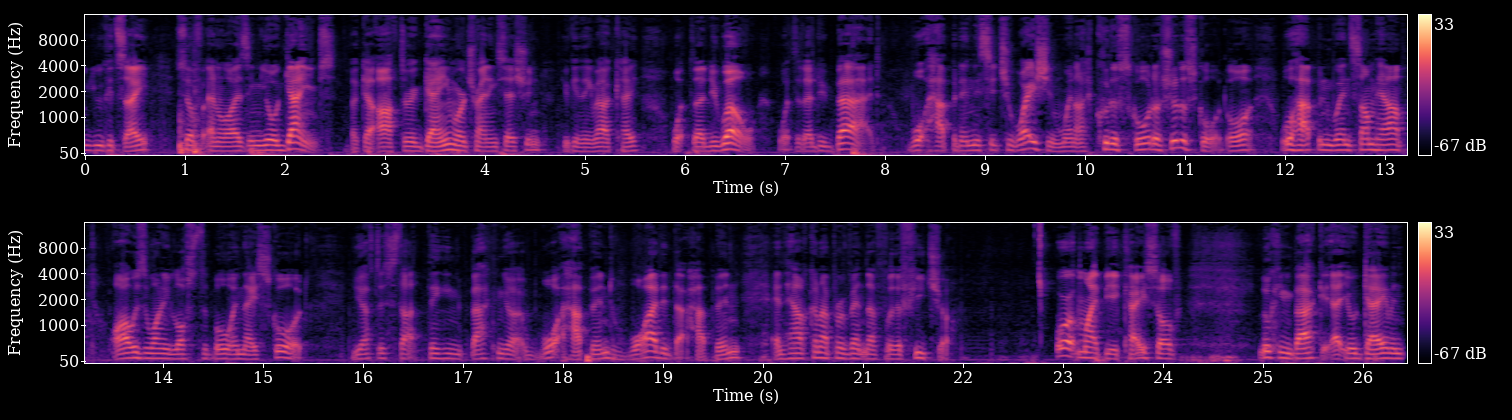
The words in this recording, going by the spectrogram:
you could say self analyzing your games. Okay, after a game or a training session, you can think about, okay, what did I do well? What did I do bad? What happened in this situation when I could have scored or should have scored? Or what happened when somehow I was the one who lost the ball and they scored? You have to start thinking back and go, what happened? Why did that happen? And how can I prevent that for the future? Or it might be a case of looking back at your game and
